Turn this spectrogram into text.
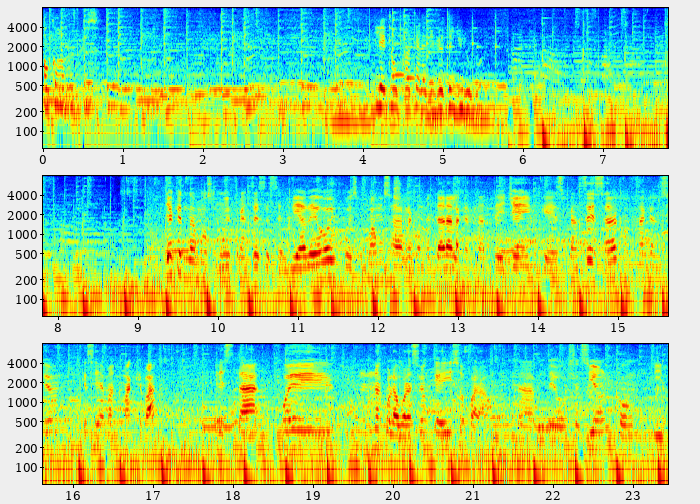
Encore un peu plus. Il est emprunté à la bibliothèque du Louvre. Ya que andamos muy franceses el día de hoy, pues vamos a recomendar a la cantante Jane, que es francesa, con una canción que se llama Makeba. Esta fue una colaboración que hizo para una video sesión con Vivo.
